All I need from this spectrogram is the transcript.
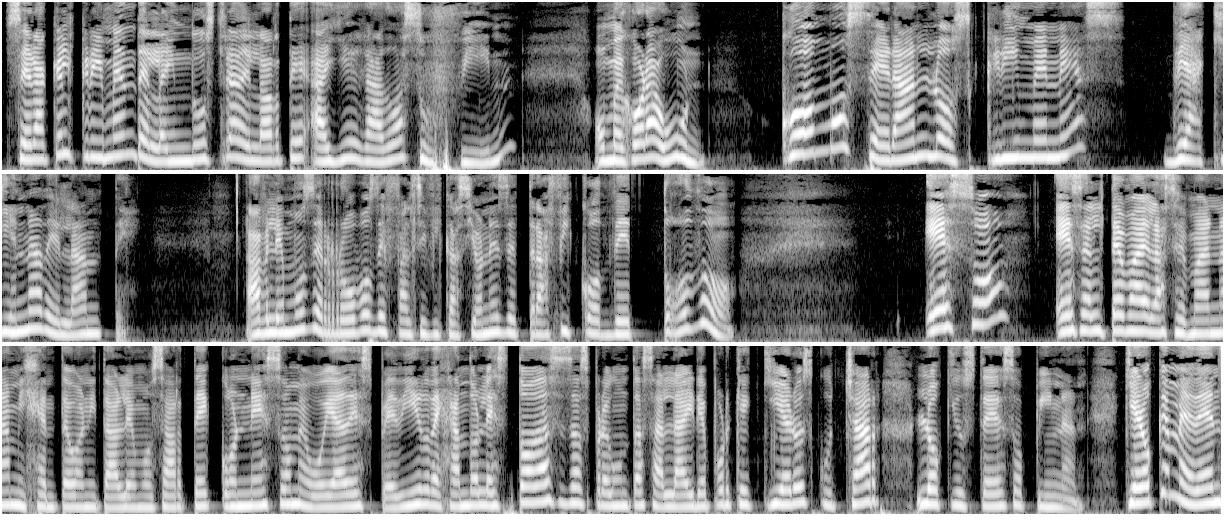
¿Será que el crimen de la industria del arte ha llegado a su fin? O mejor aún, ¿cómo serán los crímenes de aquí en adelante? Hablemos de robos, de falsificaciones, de tráfico, de todo. Eso es el tema de la semana, mi gente bonita, hablemos arte. Con eso me voy a despedir dejándoles todas esas preguntas al aire porque quiero escuchar lo que ustedes opinan. Quiero que me den,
